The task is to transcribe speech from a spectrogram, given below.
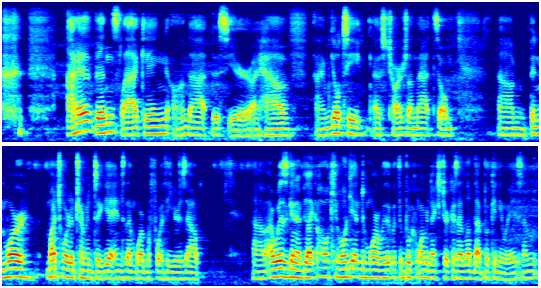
I have been slacking on that this year. I have I'm guilty as charged on that, so um, been more much more determined to get into that more before the year's out. Um, I was gonna be like, oh, okay, we'll get into more with it with the Book of Mormon next year because I love that book anyways. And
